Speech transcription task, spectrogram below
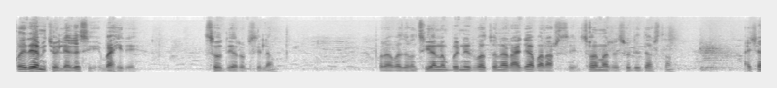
করে আমি চলে গেছি বাহিরে সৌদি আরব ছিলাম। পরে আবার যখন ছিয়ানব্বই নির্বাচনের আগে আবার আসছি ছয় মাসের ছুটিতে আসতাম। আইসা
